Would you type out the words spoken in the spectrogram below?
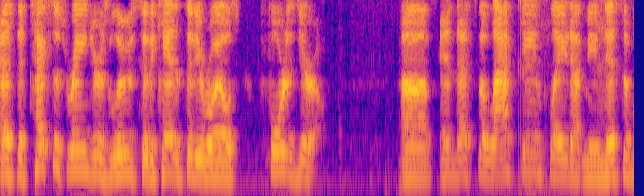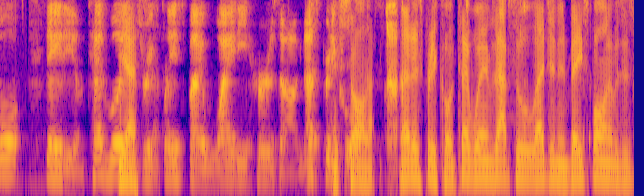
as the Texas Rangers lose to the Kansas City Royals 4 to 0. Um, and that's the last game played at Municipal Stadium. Ted Williams Yes. replaced by Whitey Herzog. That's pretty I cool. saw that. That is pretty cool. Ted Williams, absolute legend in baseball, and it was his.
